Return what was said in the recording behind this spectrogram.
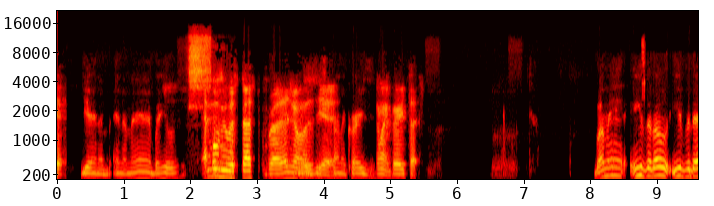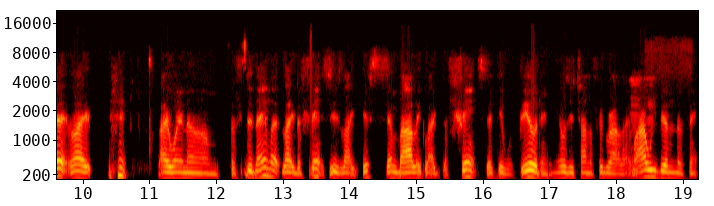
yeah. yeah, and a, and a man, but he was That movie was special, bro. That joint was was just yeah, kind of crazy. it went very touching. But I mean, either though, either that, like, like when um the, the name of like the fence is like it's symbolic, like the fence that they were building. He was just trying to figure out like why are we building the fence?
